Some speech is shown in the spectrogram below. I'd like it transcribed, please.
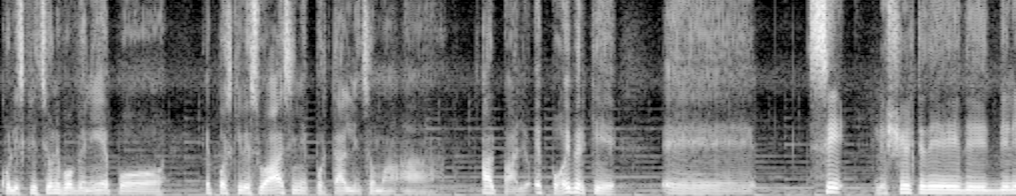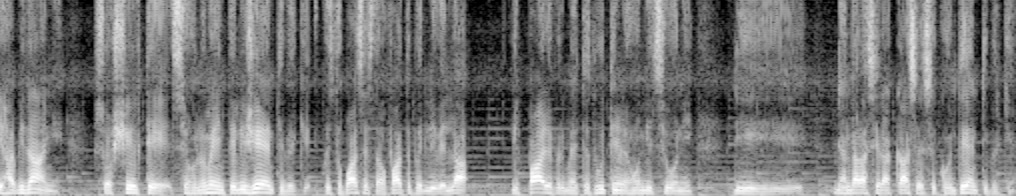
con l'iscrizione può venire può, e può scrivere su asini e portarli insomma a, al palio. E poi perché eh, se le scelte dei, dei, dei capitani sono scelte secondo me intelligenti perché questo passo è stato fatto per livellare il palio, per mettere tutti nelle condizioni di, di andare la sera a casa e essere contenti perché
